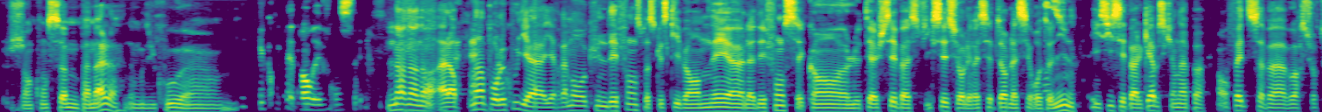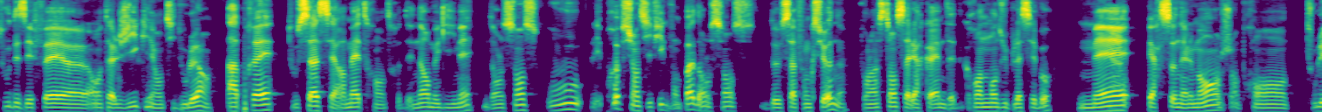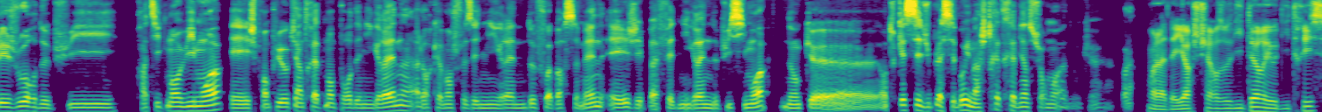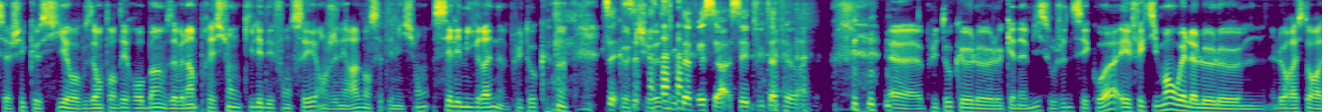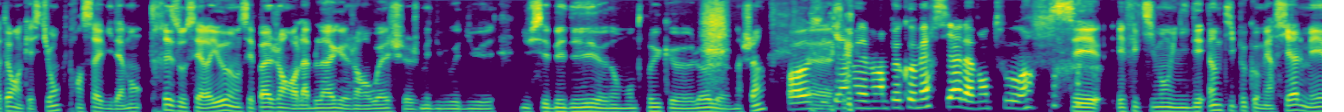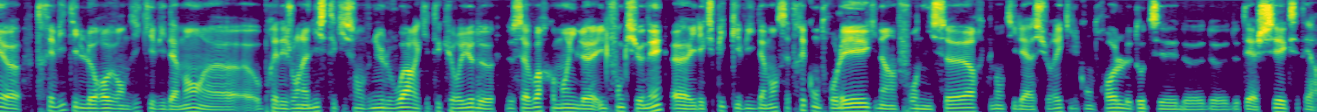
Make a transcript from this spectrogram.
j'en consomme pas mal, donc du coup. euh, Je suis complètement défoncé. Non, non, non. Alors, non, pour le coup, il y a, il y a vraiment aucune défense parce que ce qui va emmener euh, la défense, c'est quand le THC va se fixer sur les récepteurs de la sérotonine. Et ici, c'est pas le cas parce qu'il y en a pas. En fait, ça va avoir surtout des effets euh, antalgiques et antidouleurs. Après, tout ça, c'est à remettre entre d'énormes guillemets, dans le sens où les preuves scientifiques vont pas dans le sens de ça fonctionne. Pour l'instant, ça a l'air quand même d'être grandement du placebo. Mais personnellement, j'en prends tous les jours depuis pratiquement huit mois et je prends plus aucun traitement pour des migraines alors qu'avant je faisais une migraine deux fois par semaine et j'ai pas fait de migraine depuis six mois donc euh, en tout cas c'est du placebo il marche très très bien sur moi donc euh, voilà Voilà, d'ailleurs, chers auditeurs et auditrices, sachez que si vous entendez Robin, vous avez l'impression qu'il est défoncé, en général, dans cette émission, c'est les migraines plutôt que, c'est tout à fait ça c'est tout à fait vrai euh, plutôt que le, le cannabis ou je ne sais quoi. Et effectivement, ouais, là, le, le, le restaurateur en question prend ça évidemment très au sérieux. Hein. C'est pas genre la blague, genre wesh, je mets du, du, du CBD euh, dans mon truc, euh, lol, machin. Oh, Euh, c'est quand même un peu commercial avant tout. hein. C'est effectivement une idée un petit peu commerciale, mais euh, très vite il le revendique évidemment euh, auprès des journalistes qui sont venus le voir et qui étaient curieux de, de savoir comment il, il fonctionnait. Euh, il explique qu'évidemment c'est très contrôlé, qu'il a un fournisseur dont il est assuré qu'il contrôle le taux de, ses- de, de, de THC, etc.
